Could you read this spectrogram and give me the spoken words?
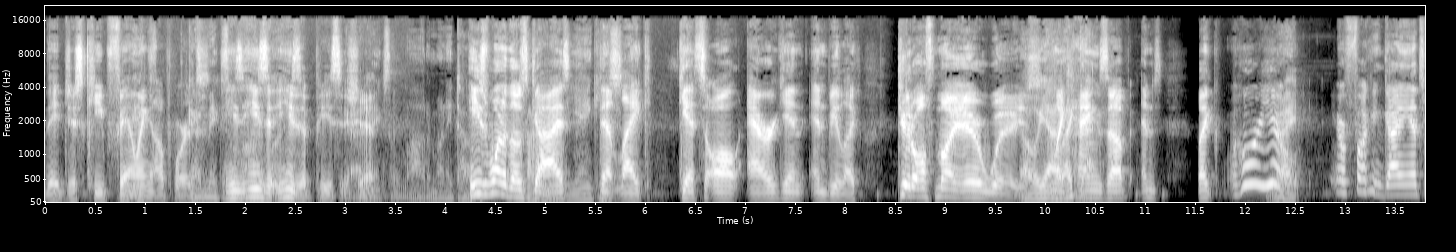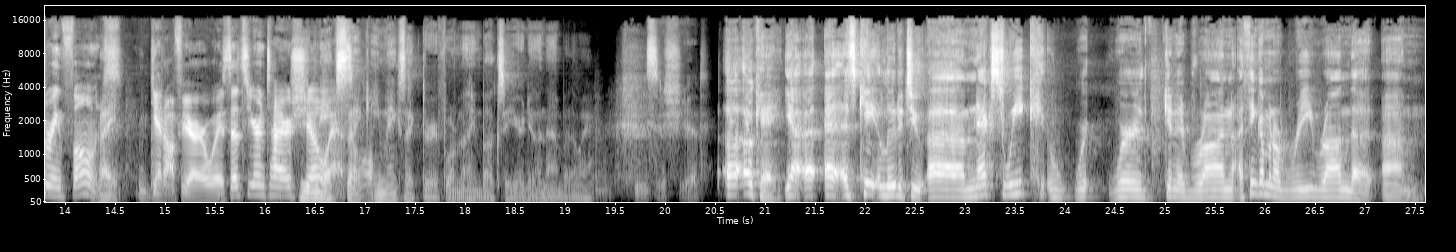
they just keep failing Makes- upwards. guy makes a He's he's a, he's a piece of shit. makes a lot of money. Talking, He's one of those guys that like gets all arrogant and be like, "Get off my airways!" Oh, yeah, like, like that. hangs up and like, "Who are you? Right. You're a fucking guy answering phones. Right. Get off your airways. That's your entire he show, makes asshole. like he makes like three or four million bucks a year doing that. By the way. Piece of shit. Uh, okay, yeah. Uh, as Kate alluded to, um, next week we're we're gonna run. I think I'm gonna rerun the um,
